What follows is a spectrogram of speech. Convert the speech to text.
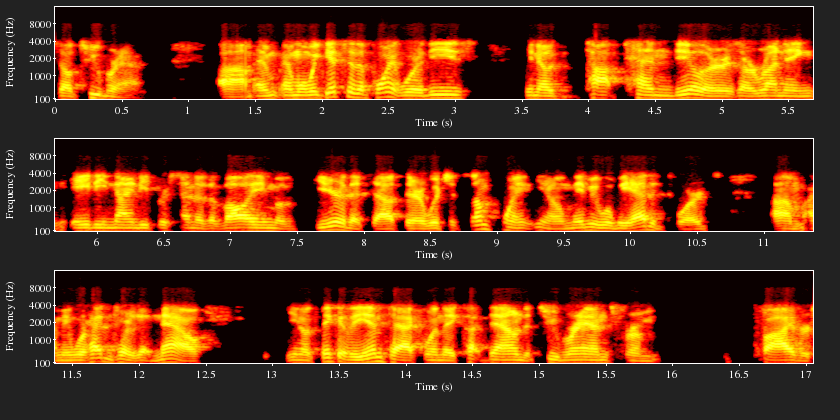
sell two brands. Um, and, and when we get to the point where these you know, top 10 dealers are running 80, 90% of the volume of gear that's out there, which at some point, you know, maybe we'll be headed towards. Um, I mean, we're heading towards that now. You know, think of the impact when they cut down to two brands from five or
